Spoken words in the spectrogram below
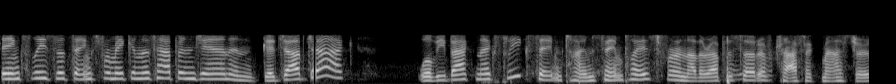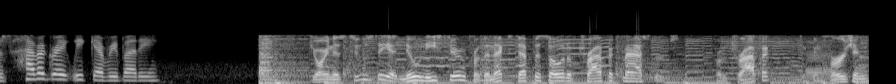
Thanks, Lisa. Thanks for making this happen, Jen. And good job, Jack. We'll be back next week, same time, same place, for another episode of Traffic Masters. Have a great week, everybody. Join us Tuesday at noon Eastern for the next episode of Traffic Masters From Traffic to Conversion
